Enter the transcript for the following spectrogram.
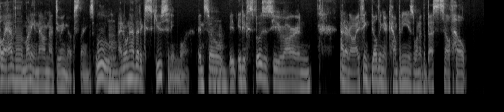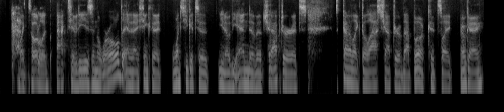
oh, I have the money and now I'm not doing those things. Ooh, mm. I don't have that excuse anymore. And so mm. it, it exposes who you are. And I don't know, I think building a company is one of the best self help like totally activities in the world. And I think that once you get to, you know, the end of a chapter, it's, it's kind of like the last chapter of that book. It's like, okay,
